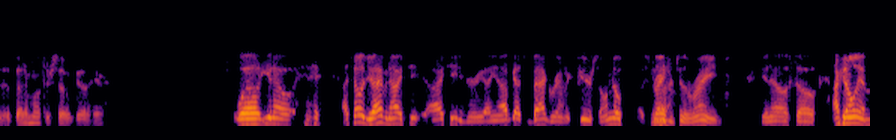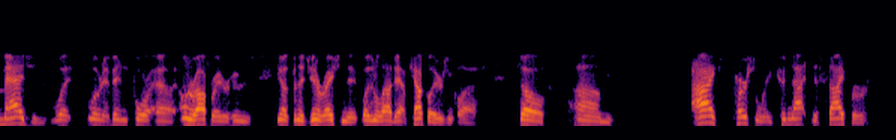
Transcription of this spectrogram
about a month or so ago here? Well, you know, I told you I have an IT IT degree. I, you know, I've got some background in computers, so I'm no stranger yeah. to the rain. You know, so I can only imagine what what would have been for uh, owner operator who's you know from the generation that wasn't allowed to have calculators in class. So um, I personally could not decipher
